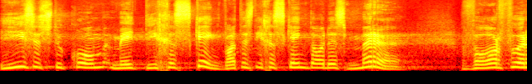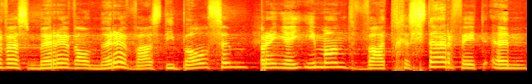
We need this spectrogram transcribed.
Jesus toe kom met die geskenk. Wat is die geskenk daar? Dis mirre. Waarvoor was mirre? Wel mirre was die balsem waarin jy iemand wat gesterf het in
